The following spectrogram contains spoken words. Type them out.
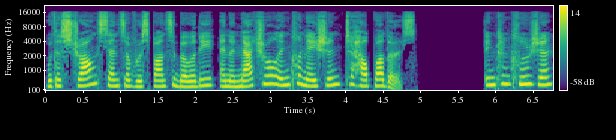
with a strong sense of responsibility and a natural inclination to help others. In conclusion,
